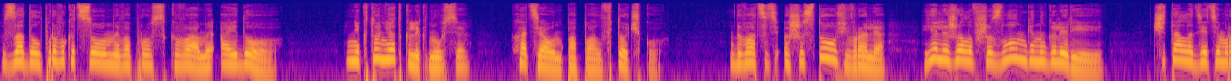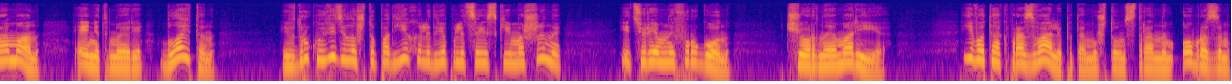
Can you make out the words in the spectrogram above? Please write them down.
Задал провокационный вопрос Кваме Айдоо. Никто не откликнулся, хотя он попал в точку. 26 февраля я лежала в шезлонге на галерее, читала детям роман Эннет Мэри Блайтон и вдруг увидела, что подъехали две полицейские машины и тюремный фургон «Черная Мария». Его так прозвали, потому что он странным образом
